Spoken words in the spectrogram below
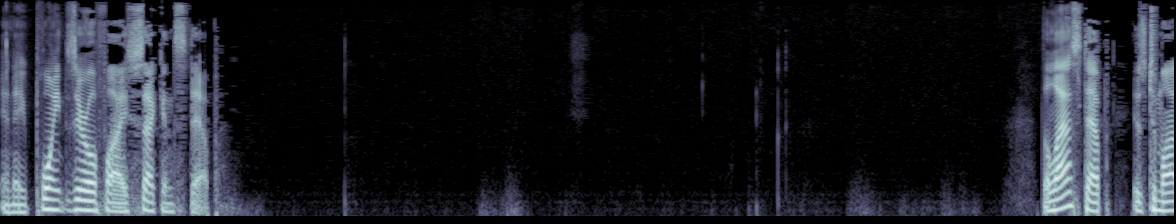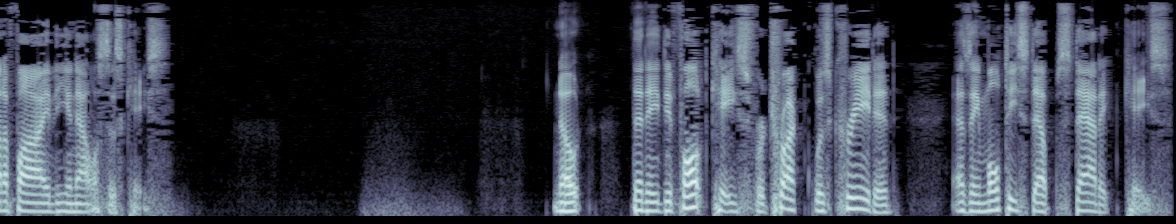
and a 0.05 second step. The last step is to modify the analysis case. Note that a default case for truck was created as a multi-step static case.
